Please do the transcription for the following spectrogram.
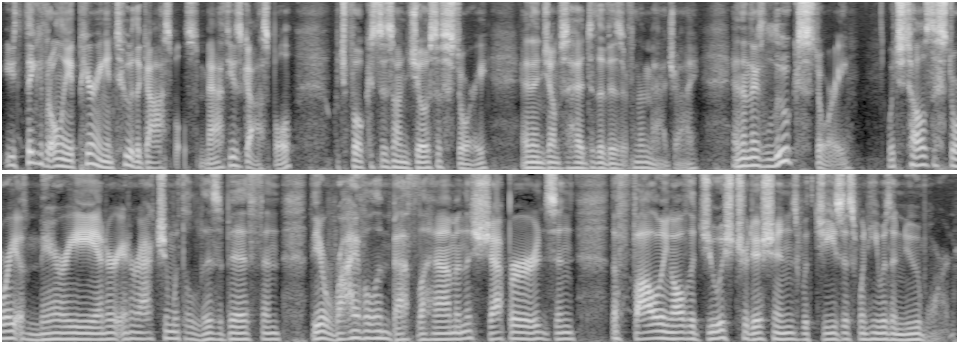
you think of it only appearing in two of the gospels: Matthew's gospel, which focuses on Joseph's story and then jumps ahead to the visit from the Magi, and then there's Luke's story, which tells the story of Mary and her interaction with Elizabeth and the arrival in Bethlehem and the shepherds and the following all the Jewish traditions with Jesus when he was a newborn.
